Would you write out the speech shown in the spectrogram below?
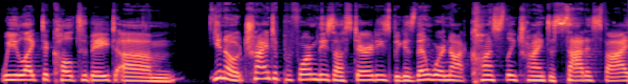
we like to cultivate, um, you know, trying to perform these austerities because then we're not constantly trying to satisfy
